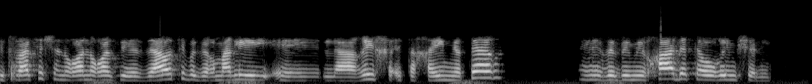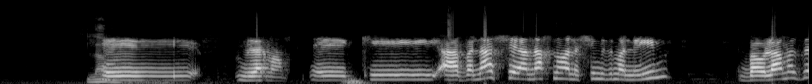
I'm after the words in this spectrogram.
סיטואציה שנורא נורא זעזעה אותי וגרמה לי אה, להעריך את החיים יותר, אה, ובמיוחד את ההורים שלי. למה? אה, למה? אה, כי ההבנה שאנחנו אנשים זמניים בעולם הזה,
